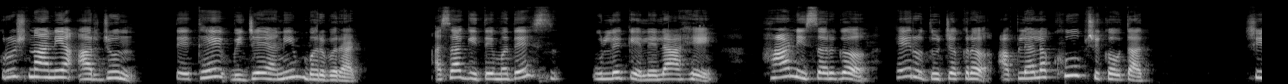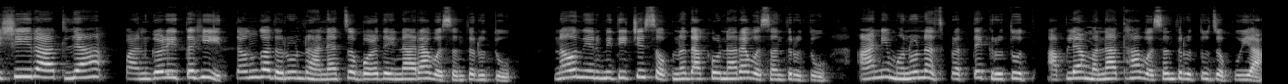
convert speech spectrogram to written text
कृष्ण आणि अर्जुन तेथे विजय आणि भरभराट. असा गीतेमध्ये उल्लेख केलेला आहे. हा निसर्ग हे ऋतुचक्र आपल्याला खूप शिकवतात. शिशिरातल्या पानगळीतही तंग धरून राहण्याचं बळ देणारा वसंत ऋतू. नवनिर्मितीचे स्वप्न दाखवणारा वसंत ऋतू. आणि म्हणूनच प्रत्येक ऋतूत आपल्या मनात हा वसंत ऋतू जपूया.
